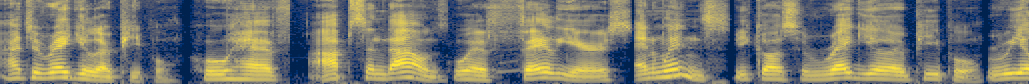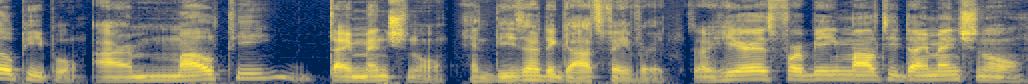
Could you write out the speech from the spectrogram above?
are the regular people who have ups and downs, who have failures and wins. Because regular people, real people, are multi dimensional. And these are the God's favorite. So here is for being multi dimensional.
